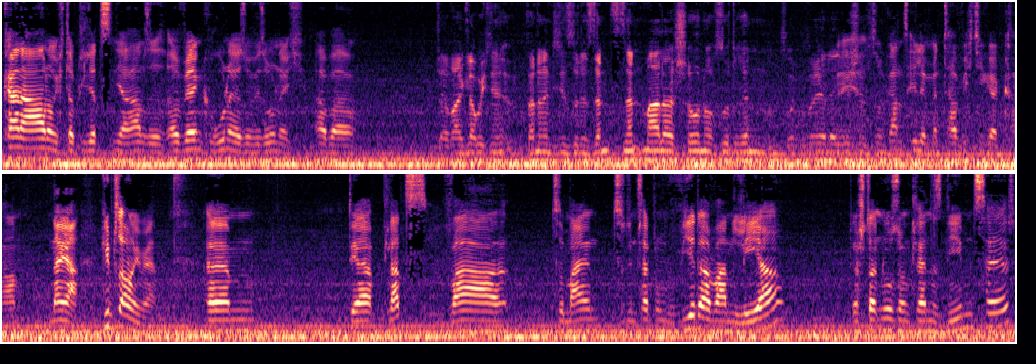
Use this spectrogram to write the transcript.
Keine Ahnung, ich glaube, die letzten Jahre haben sie aber während Corona ja sowieso nicht. Aber da war, glaube ich, eine, war dann so eine Sand Sandmalershow noch so drin und so. So, so ganz elementar wichtiger Kram. Naja, gibt's auch nicht mehr. Ähm, der Platz war zu, mein, zu dem Zeitpunkt, wo wir da waren, leer. Da stand nur so ein kleines Nebenzelt.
